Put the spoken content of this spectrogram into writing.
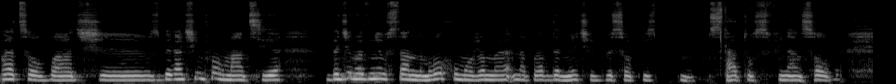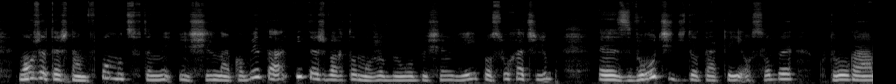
pracować, y, zbierać informacje, będziemy w nieustannym ruchu, możemy naprawdę mieć wysoki status finansowy. Może też nam pomóc w tym silna kobieta i też warto może byłoby się jej posłuchać lub e, zwrócić do takiej osoby, która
